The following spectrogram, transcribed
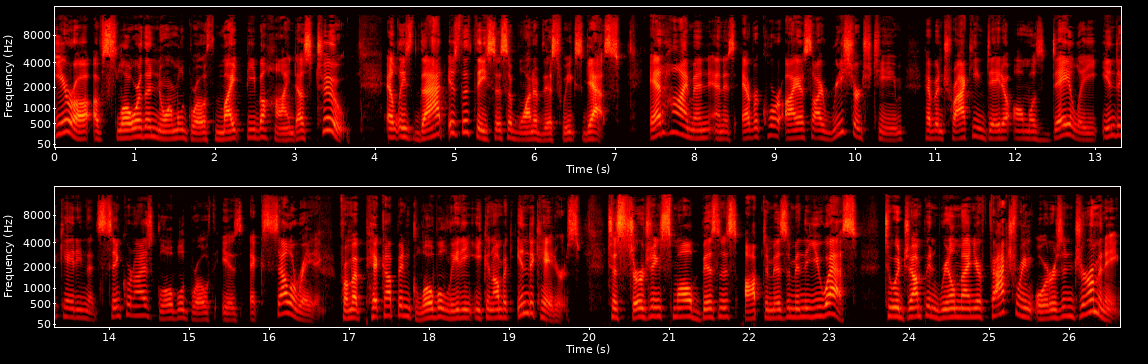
era of slower than normal growth might be behind us too. At least that is the thesis of one of this week's guests. Ed Hyman and his Evercore ISI research team have been tracking data almost daily, indicating that synchronized global growth is accelerating. From a pickup in global leading economic indicators, to surging small business optimism in the U.S., to a jump in real manufacturing orders in Germany,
